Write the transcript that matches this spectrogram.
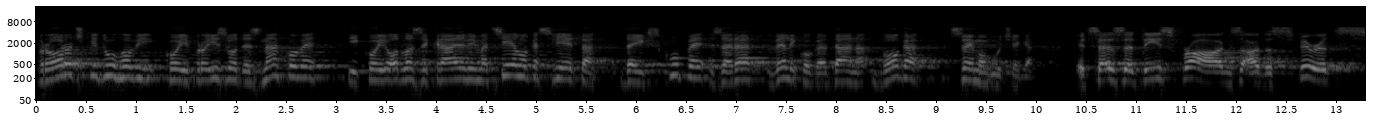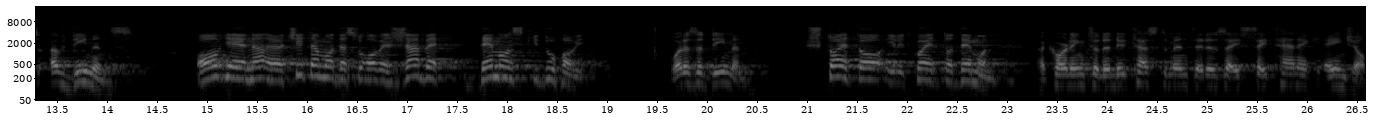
proročki duhovi koji proizvode znakove i koji odlaze kraljevima cijeloga svijeta da ih skupe za rat velikoga dana Boga svemogućega. It says that these frogs are the spirits of demons. Ovdje je na- e, čitamo da su ove žabe demonski duhovi. What is a demon? Što je to ili tko je to demon? According to the New Testament, it is a satanic angel.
